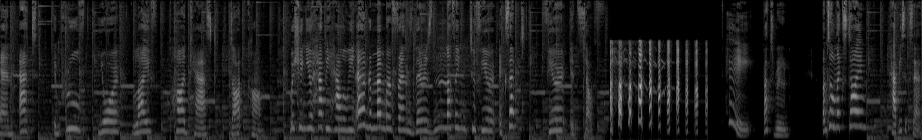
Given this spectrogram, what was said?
N at improveyourlifepodcast.com. Wishing you happy Halloween, and remember, friends, there is nothing to fear except fear itself. hey, that's rude. Until next time, happy success.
